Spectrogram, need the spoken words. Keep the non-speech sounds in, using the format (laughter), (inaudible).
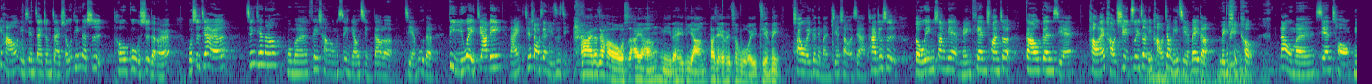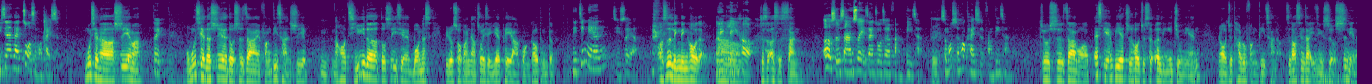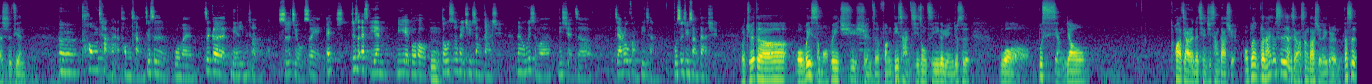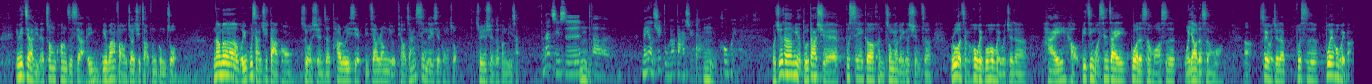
你好，你现在正在收听的是《偷故事的儿》，我是佳人。今天呢，我们非常荣幸邀请到了节目的第一位嘉宾，来介绍一下你自己。嗨，大家好，我是阿阳，你的黑皮羊，大家也会称我为姐妹。稍微跟你们介绍一下，她就是抖音上面每天穿着高跟鞋跑来跑去追着你跑叫你姐妹的零零后。那我们先从你现在在做什么开始？目前的事业吗？对，我目前的事业都是在房地产事业，嗯，然后其余的都是一些 bonus，比如说帮人家做一些业配啊、广告等等。你今年几岁啊？我是零零后的，零零后啊就是二十三，二十三岁在做这房地产。对什么时候开始房地产的？就是在我 SPM 毕业之后，就是二零一九年，然后我就踏入房地产了，直到现在已经是有四年的时间。嗯，通常啊，通常就是我们这个年龄层，十九岁，哎，就是 SBM 毕业过后，嗯都是会去上大学。那为什么你选择加入房地产，不是去上大学？我觉得我为什么会去选择房地产，其中之一个原因就是我不想要花家人的钱去上大学。我本本来就是很想要上大学的一个人，但是因为家里的状况之下，诶，没有办法，我就要去找份工作。那么我又不想去打工，所以我选择踏入一些比较让有挑战性的一些工作，所以就选择房地产。那其实、嗯呃，没有去读到大学啊，嗯后悔吗？我觉得没有读大学不是一个很重要的一个选择。如果讲后悔不后悔，我觉得还好，毕竟我现在过的生活是我要的生活啊，所以我觉得不是不会后悔吧。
